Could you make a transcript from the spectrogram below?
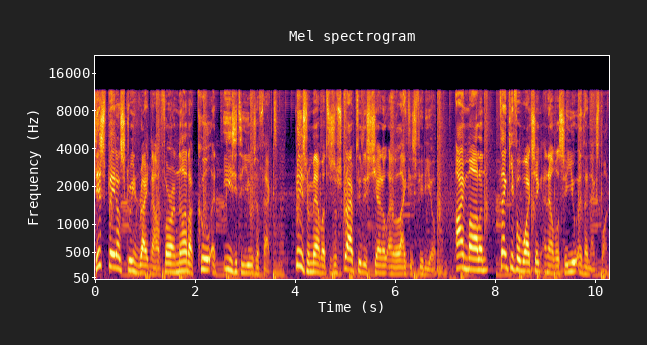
displayed on screen right now for another cool and easy to use effect. Please remember to subscribe to this channel and like this video. I'm Marlon, Thank you for watching and I will see you in the next one.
